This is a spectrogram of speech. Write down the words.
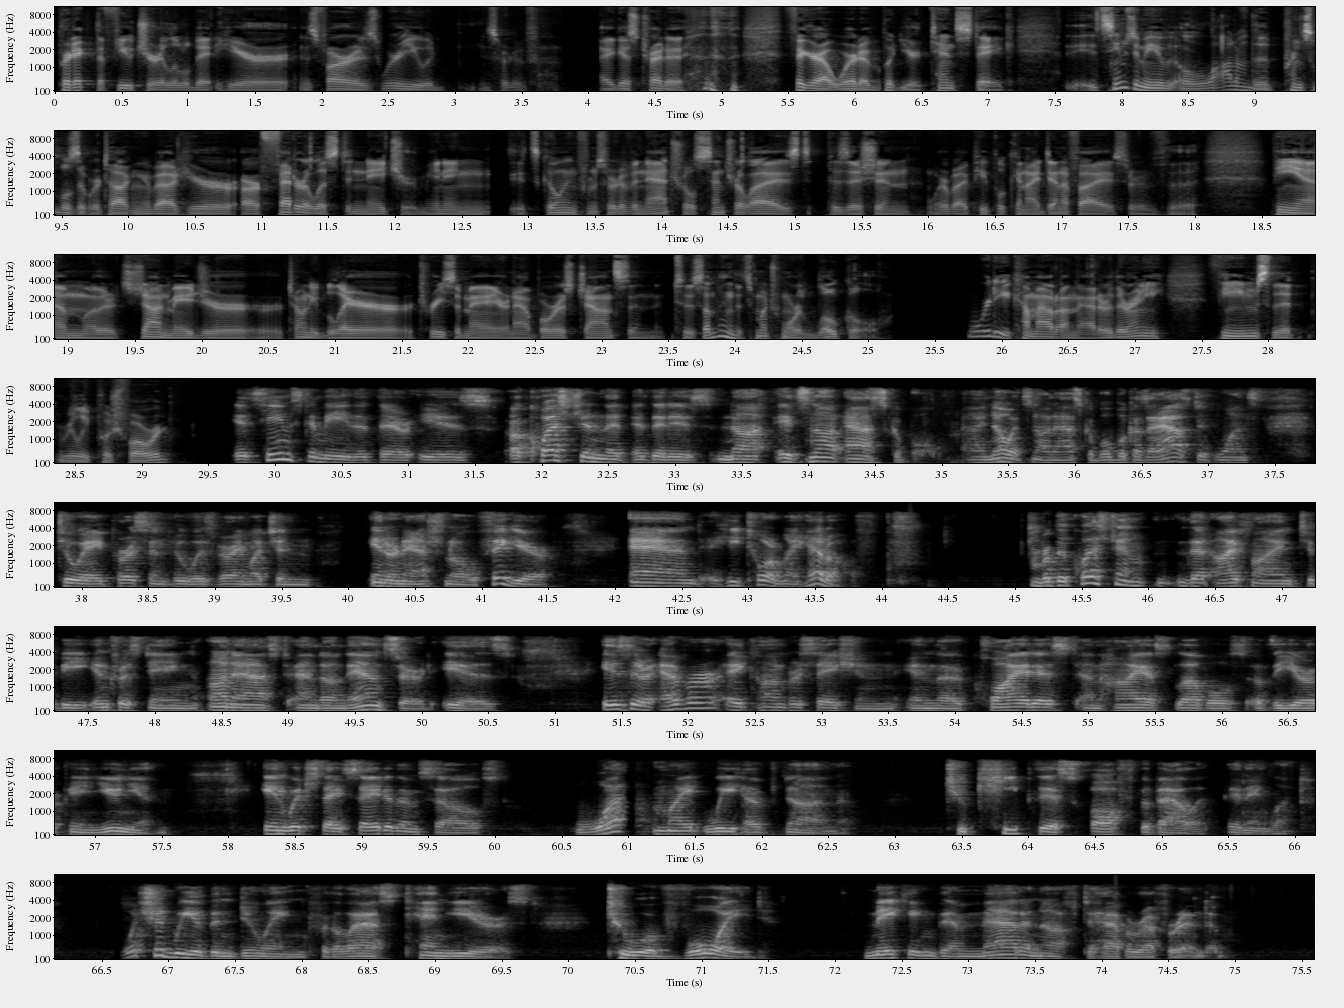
predict the future a little bit here, as far as where you would sort of I guess try to figure out where to put your tent stake. It seems to me a lot of the principles that we're talking about here are federalist in nature, meaning it's going from sort of a natural centralized position whereby people can identify sort of the PM, whether it's John Major or Tony Blair or Theresa May or now Boris Johnson, to something that's much more local. Where do you come out on that? Are there any themes that really push forward? It seems to me that there is a question that that is not it's not askable. I know it's not askable because I asked it once to a person who was very much an international figure and he tore my head off. But the question that I find to be interesting, unasked and unanswered is Is there ever a conversation in the quietest and highest levels of the European Union in which they say to themselves, what might we have done to keep this off the ballot in England? What should we have been doing for the last 10 years to avoid making them mad enough to have a referendum?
